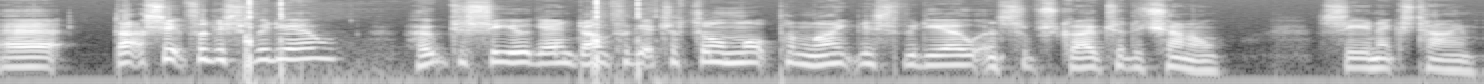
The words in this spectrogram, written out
Uh, that's it for this video. Hope to see you again. Don't forget to thumb up and like this video and subscribe to the channel. See you next time.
